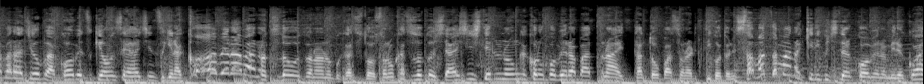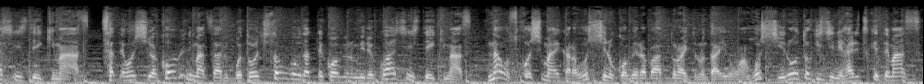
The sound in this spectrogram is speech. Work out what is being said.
ラバラジオ部は神戸付き音声配信付きな神戸ラバーの集う大人の部活動その活動として配信しているのがこの神戸ラバアットナイト。担当パーソナリティごとに様々な切り口での神戸の魅力を発信していきます。さてホッシーは神戸にまつわるご当地ソングを歌って神戸の魅力を発信していきます。なお少し前からホッシーの神戸ラバアットナイトの台本はホッシーノート記事に貼り付けてます。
